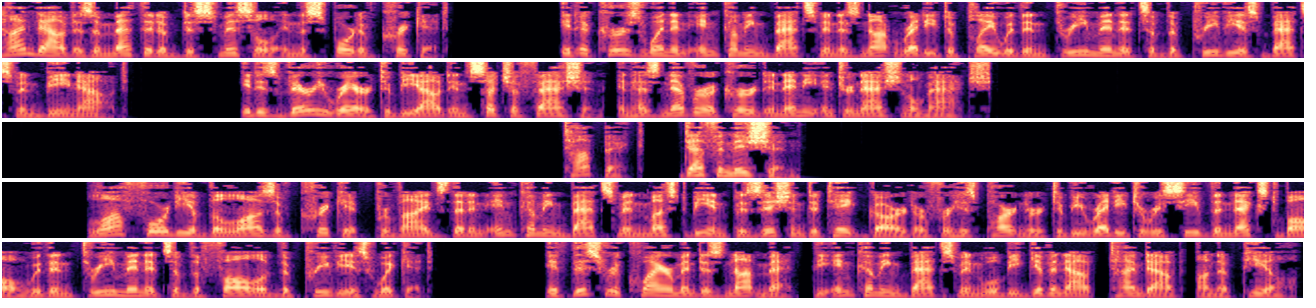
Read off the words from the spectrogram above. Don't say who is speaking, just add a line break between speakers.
Timed out is a method of dismissal in the sport of cricket. It occurs when an incoming batsman is not ready to play within three minutes of the previous batsman being out. It is very rare to be out in such a fashion, and has never occurred in any international match. Definition Law 40 of the Laws of Cricket provides that an incoming batsman must be in position to take guard or for his partner to be ready to receive the next ball within three minutes of the fall of the previous wicket. If this requirement is not met, the incoming batsman will be given out, timed out, on appeal.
